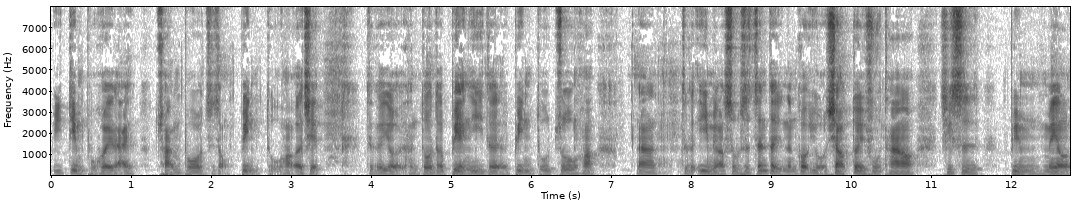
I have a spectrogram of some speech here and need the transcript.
一定不会来传播这种病毒哈，而且。这个有很多的变异的病毒株哈，那这个疫苗是不是真的能够有效对付它哦？其实并没有，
